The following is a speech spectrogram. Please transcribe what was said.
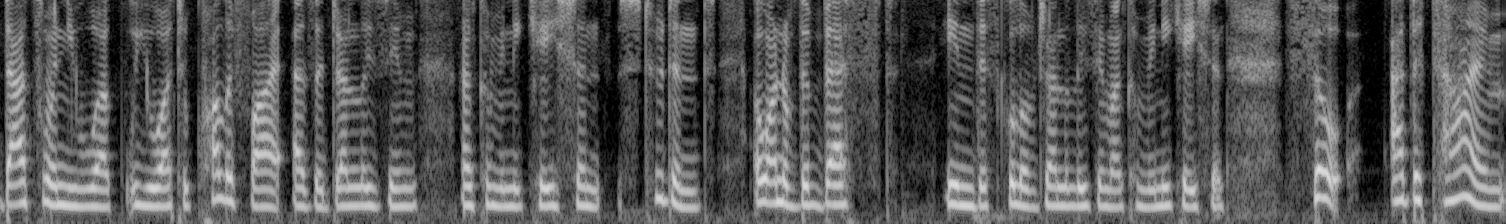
that's when you work you are to qualify as a journalism and communication student, uh, one of the best in the School of Journalism and Communication. So at the time,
